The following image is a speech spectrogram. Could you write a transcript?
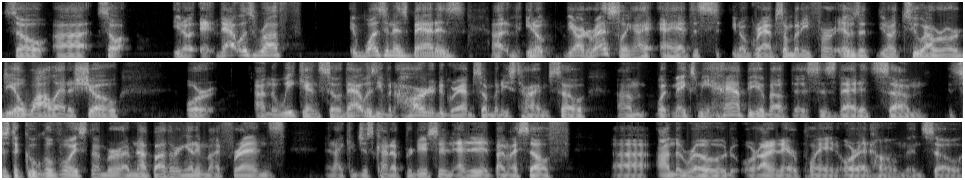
So, uh, so, you know, it, that was rough. It wasn't as bad as, uh, you know, the art of wrestling. I, I had to, you know, grab somebody for, it was a, you know, a two hour ordeal while at a show or on the weekend. So that was even harder to grab somebody's time. So, um, what makes me happy about this is that it's, um, it's just a Google voice number. I'm not bothering any of my friends and I could just kind of produce it and edit it by myself uh, on the road or on an airplane or at home. And so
